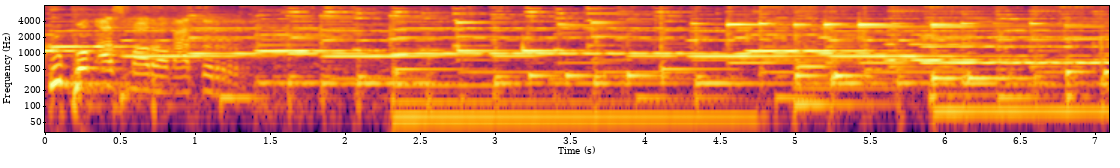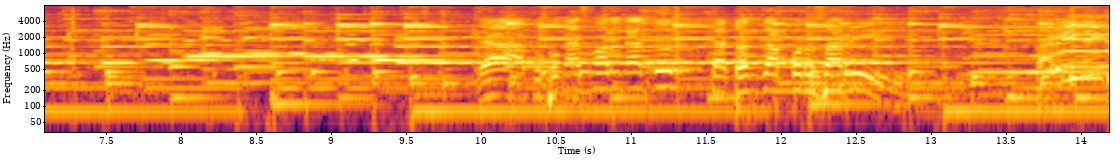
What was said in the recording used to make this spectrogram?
Gubuk asmara katur. Ya gubuk asmara katur Gadon campur sari. Mari.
